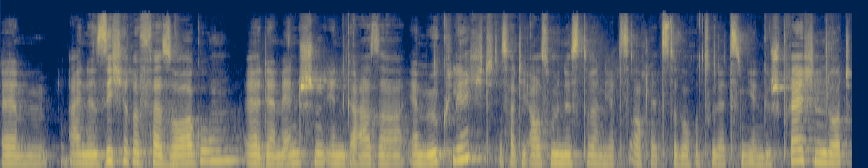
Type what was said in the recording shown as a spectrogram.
eine sichere Versorgung äh, der Menschen in Gaza ermöglicht. Das hat die Außenministerin jetzt auch letzte Woche zuletzt in ihren Gesprächen dort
